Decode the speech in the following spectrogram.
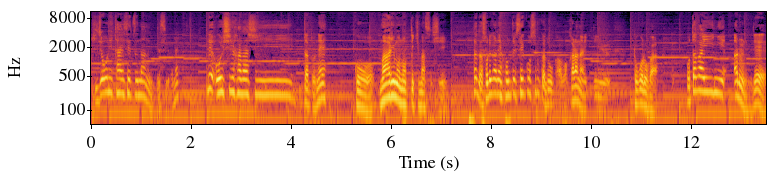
非常に大切なんですよね。で、美味しい話だとね、こう、周りも乗ってきますし、ただそれがね、本当に成功するかどうかはわからないっていうところが、お互いにあるんで、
